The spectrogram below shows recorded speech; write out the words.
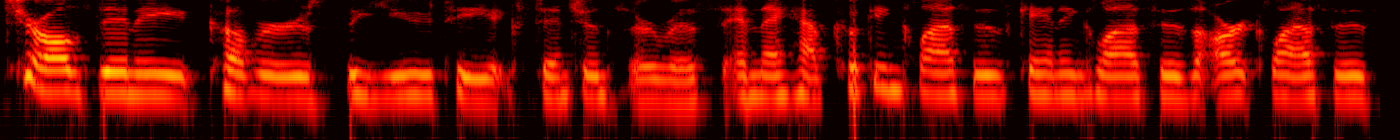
Charles Denny covers the UT Extension Service, and they have cooking classes, canning classes, art classes,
